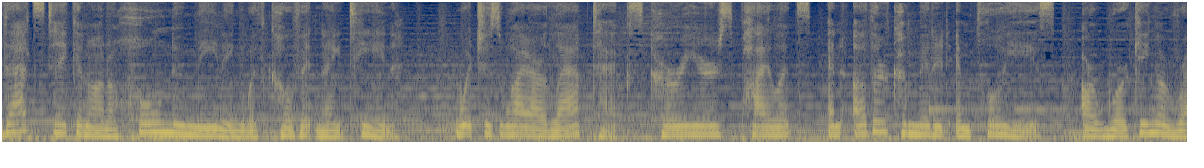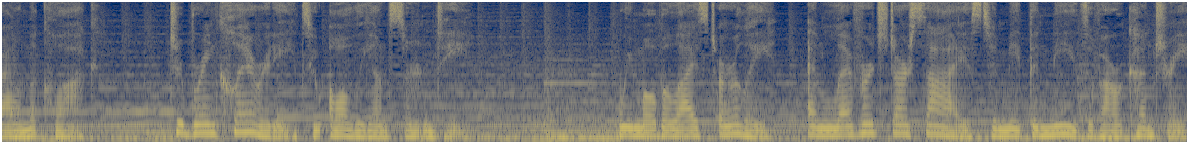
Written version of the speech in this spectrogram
That's taken on a whole new meaning with COVID 19, which is why our lab techs, couriers, pilots, and other committed employees are working around the clock to bring clarity to all the uncertainty. We mobilized early and leveraged our size to meet the needs of our country.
